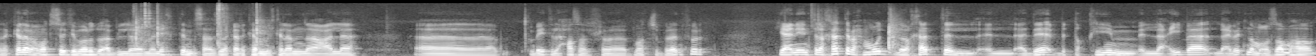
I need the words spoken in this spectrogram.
هنتكلم عن ماتش سيتي برضو قبل ما نختم بس عايزينك نكمل كلامنا على آه بقية اللي حصل في ماتش برينفورد يعني انت لو خدت محمود لو خدت ال- الأداء بالتقييم اللعيبة لعيبتنا معظمها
